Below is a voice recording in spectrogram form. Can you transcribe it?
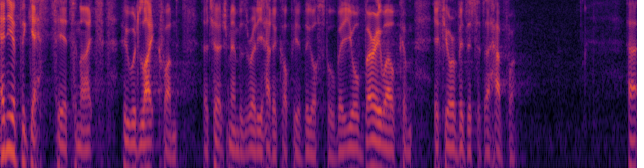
any of the guests here tonight who would like one. The church members already had a copy of the Gospel, but you're very welcome if you're a visitor to have one. Uh,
